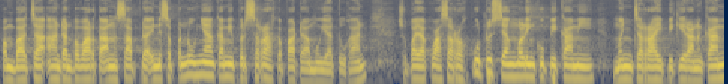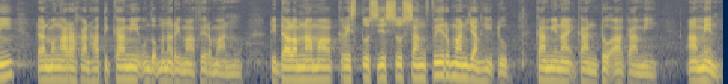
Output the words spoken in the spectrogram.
pembacaan dan pewartaan sabda ini sepenuhnya kami berserah kepadamu ya Tuhan. Supaya kuasa roh kudus yang melingkupi kami, mencerai pikiran kami, dan mengarahkan hati kami untuk menerima firman-Mu. Di dalam nama Kristus Yesus Sang Firman yang hidup, kami naikkan doa kami. Amin.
